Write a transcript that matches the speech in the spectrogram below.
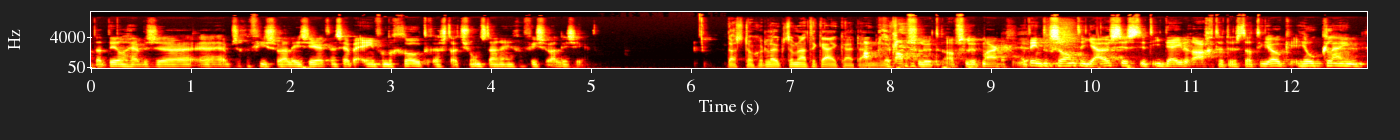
dat deel hebben, ze, hebben ze gevisualiseerd en ze hebben een van de grotere stations daarin gevisualiseerd. Dat is toch het leukste om naar te kijken uiteindelijk. Absoluut, absoluut. Maar het interessante juist is het idee erachter. Dus dat die ook heel klein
